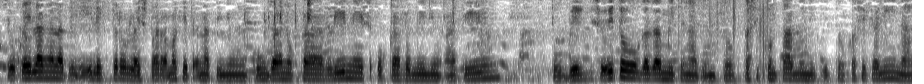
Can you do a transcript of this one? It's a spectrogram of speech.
So, kailangan natin i-electrolyze para makita natin yung kung gaano kalinis o karumi yung ating tubig. So, ito, gagamitin natin ito. Kasi contaminate ito. Kasi kanina,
